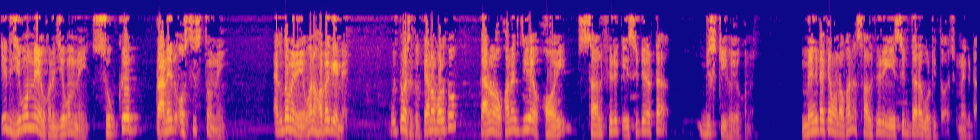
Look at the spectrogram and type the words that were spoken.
এর জীবন নেই ওখানে জীবন নেই। শুক্রে প্রাণীর অস্তিত্ব নেই। একদমই নেই ওখানে হবে কি নেই? বুঝতে পারছ তো? কেন বলতো? কারণ ওখানে যে হয় সালফিউরিক অ্যাসিডের একটা বৃষ্টি হয় ওখানে। মেঘটা কেমন? ওখানে সালফিউরিক অ্যাসিড দ্বারা গঠিত আছে মেঘটা।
